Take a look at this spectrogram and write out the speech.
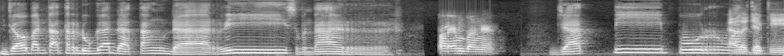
jawaban tak terduga datang dari sebentar Palembang ya. Jati Purwanti jadi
